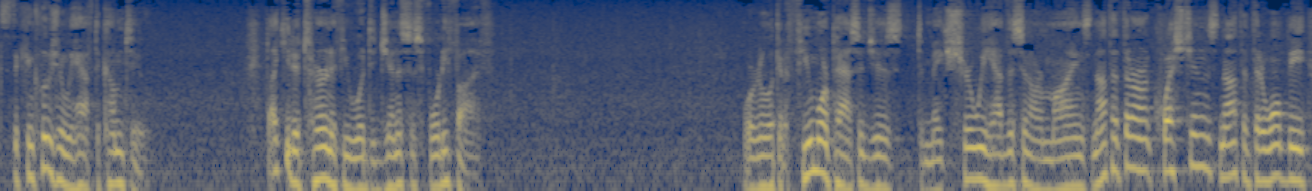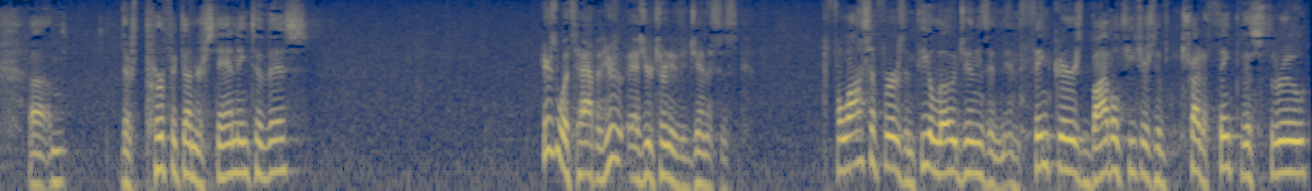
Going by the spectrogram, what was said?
It's the conclusion we have to come to. I'd like you to turn, if you would, to Genesis 45. We're going to look at a few more passages to make sure we have this in our minds. Not that there aren't questions, not that there won't be, um, there's perfect understanding to this. Here's what's happened. Here, as you're turning to Genesis, philosophers and theologians and, and thinkers, Bible teachers who've tried to think this through,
